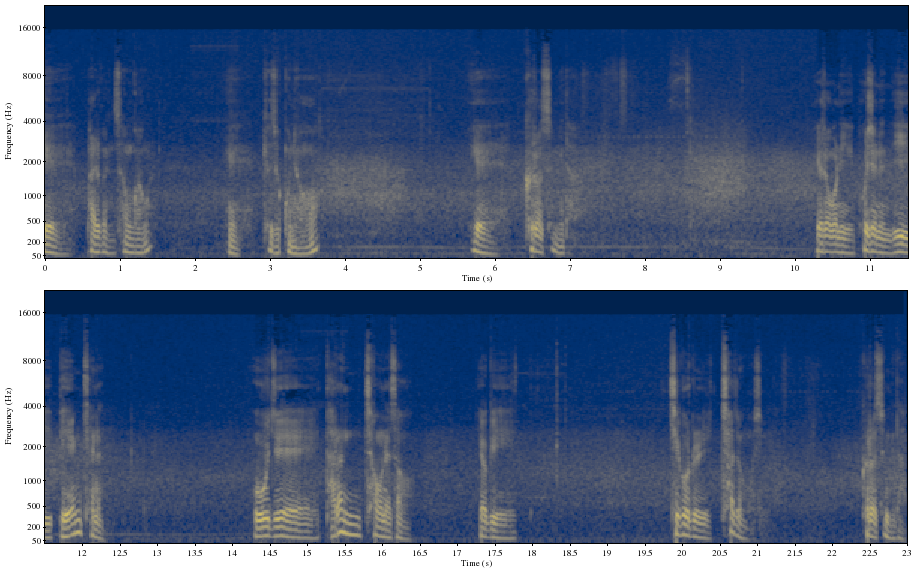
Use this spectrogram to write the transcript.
예, 밝은 성광을 예, 켜줬군요. 예, 그렇습니다. 여러분이 보시는 이 비행체는 우주의 다른 차원에서 여기 지구를 찾아온 것입니다. 그렇습니다.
